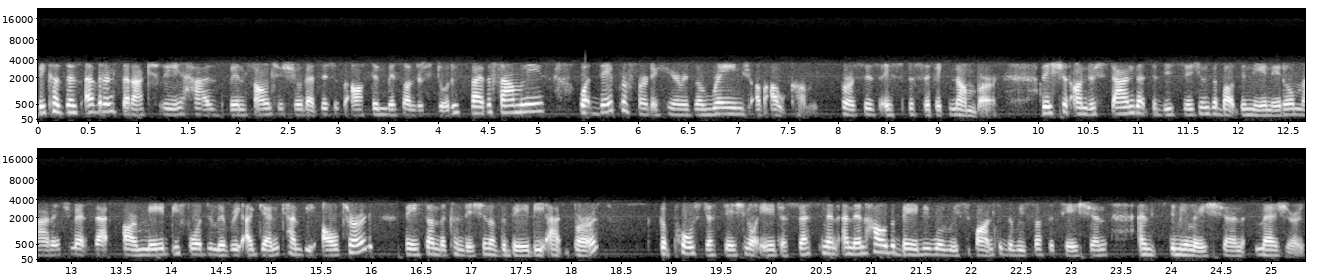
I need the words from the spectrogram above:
because there's evidence that actually has been found to show that this is often misunderstood by the families. What they prefer to hear is a range of outcomes versus a specific number. They should understand that the decisions about the neonatal management that are made before delivery again can be altered based on the condition of the baby at birth the post gestational age assessment, and then how the baby will respond to the resuscitation and stimulation measures.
